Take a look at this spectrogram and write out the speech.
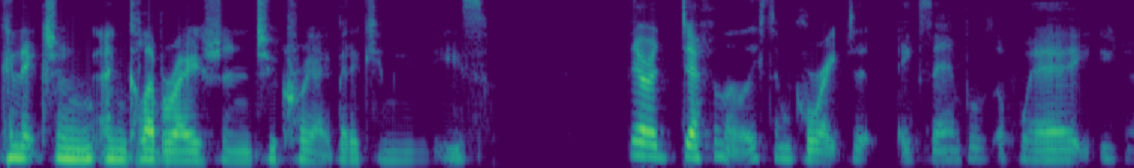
connection and collaboration to create better communities. there are definitely some great examples of where you know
